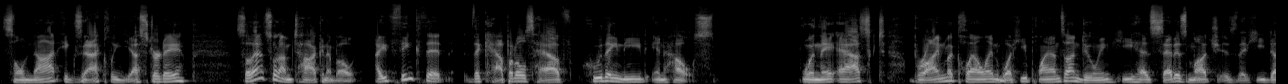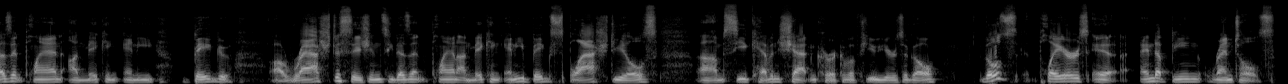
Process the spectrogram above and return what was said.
So, not exactly yesterday. So, that's what I'm talking about. I think that the Capitals have who they need in house. When they asked Brian MacLellan what he plans on doing, he has said as much as that he doesn't plan on making any big uh, rash decisions. He doesn't plan on making any big splash deals. Um, see Kevin Shattenkirk of a few years ago. those players uh, end up being rentals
